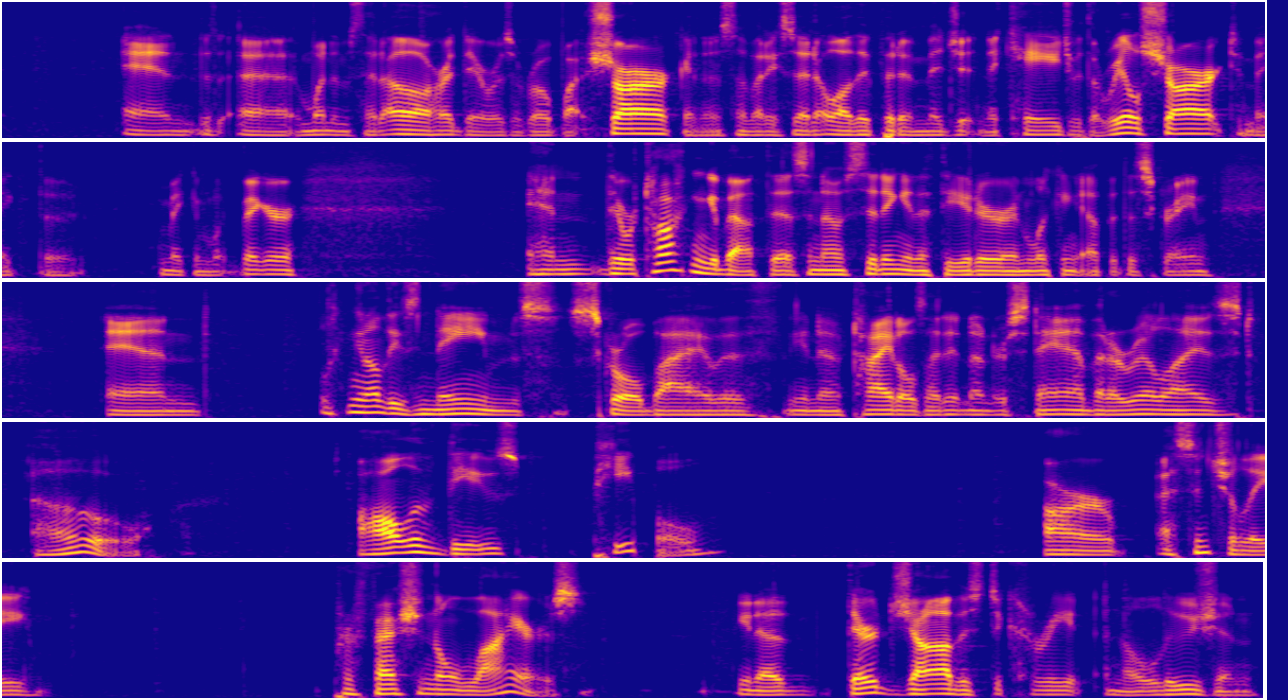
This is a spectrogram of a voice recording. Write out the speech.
And uh, one of them said, "Oh, I heard there was a robot shark," and then somebody said, "Oh, they put a midget in a cage with a real shark to make the make him look bigger." And they were talking about this, and I was sitting in the theater and looking up at the screen, and looking at all these names scroll by with you know titles I didn't understand, but I realized, oh, all of these people are essentially professional liars. You know, their job is to create an illusion.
